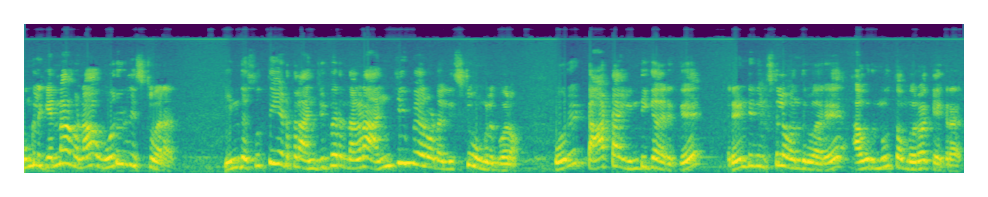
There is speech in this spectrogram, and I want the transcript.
உங்களுக்கு என்ன ஆகும்னா ஒரு லிஸ்ட் வராது. இந்த சுத்தி இடத்துல அஞ்சு பேர் இருந்தாங்கன்னா அஞ்சு பேரோட லிஸ்ட் உங்களுக்கு வரும். ஒரு டாடா இண்டிகா இருக்கு ரெண்டு நிமிஷத்துல வந்துருவாரு அவர் நூத்தம்பது ரூபா கேட்கிறாரு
